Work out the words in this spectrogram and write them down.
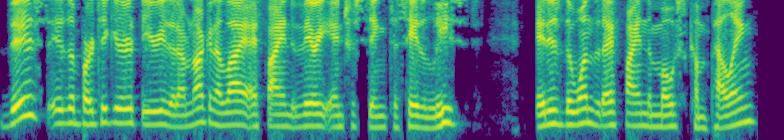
this is a particular theory that I'm not going to lie, I find very interesting to say the least. It is the one that I find the most compelling.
